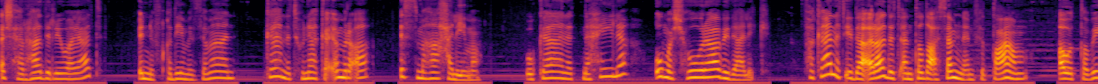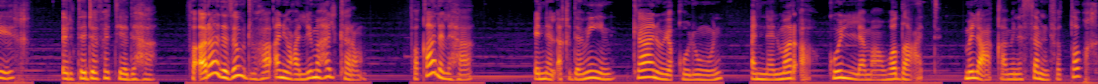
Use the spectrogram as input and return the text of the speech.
أشهر هذه الروايات إنه في قديم الزمان كانت هناك امرأة اسمها حليمة وكانت نحيلة ومشهورة بذلك. فكانت إذا أرادت أن تضع سمنا في الطعام أو الطبيخ ارتجفت يدها فأراد زوجها أن يعلمها الكرم. فقال لها إن الأقدمين كانوا يقولون أن المرأة كلما وضعت ملعقة من السمن في الطبخ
